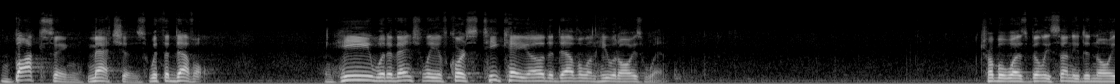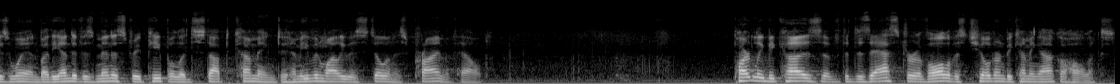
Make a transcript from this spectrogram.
boxing matches with the devil. And he would eventually, of course, TKO the devil, and he would always win. Trouble was, Billy Sunday didn't always win. By the end of his ministry, people had stopped coming to him, even while he was still in his prime of health. Partly because of the disaster of all of his children becoming alcoholics.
